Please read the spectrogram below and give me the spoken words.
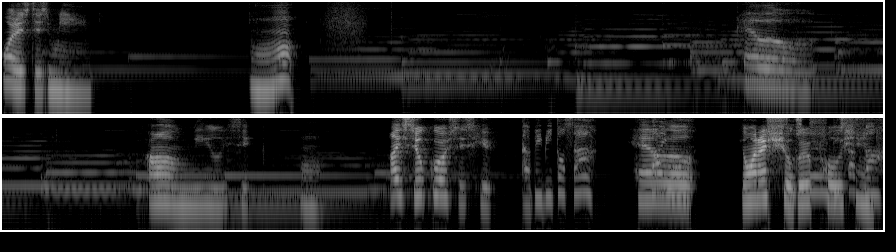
What does this mean? Hmm? Hello. Oh, music. Hmm. Hi, Sucrose is here. Hello. You want a sugar potion?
